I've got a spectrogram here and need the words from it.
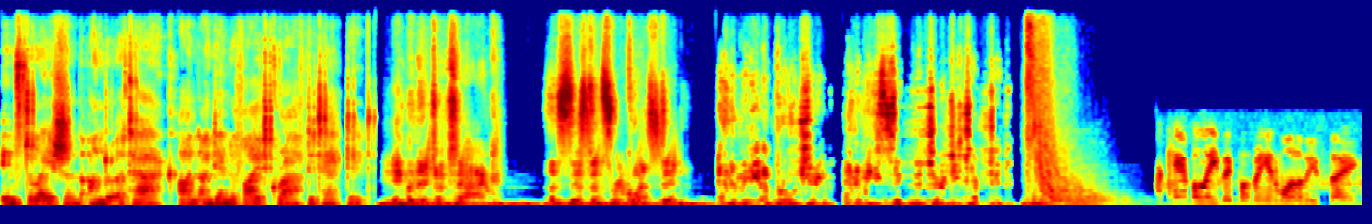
Installation under attack. Unidentified craft detected. Imminent attack! Assistance requested. Enemy approaching. Enemy signature detected. I can't believe they put me in one of these things.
